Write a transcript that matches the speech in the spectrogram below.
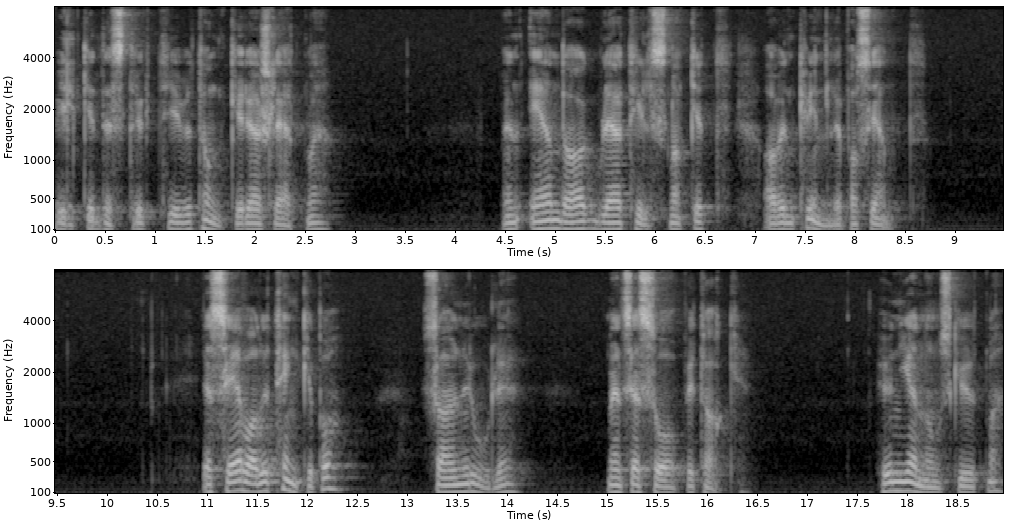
hvilke destruktive tanker jeg slet med, men en dag ble jeg tilsnakket av en kvinnelig pasient. Jeg ser hva du tenker på, sa hun rolig mens jeg så opp i taket. Hun gjennomskuet meg.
